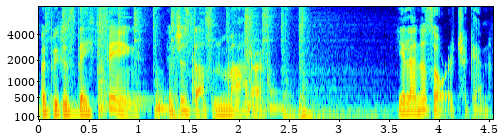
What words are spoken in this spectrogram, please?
but because they think it just doesn't matter. Jelena Zoric again.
